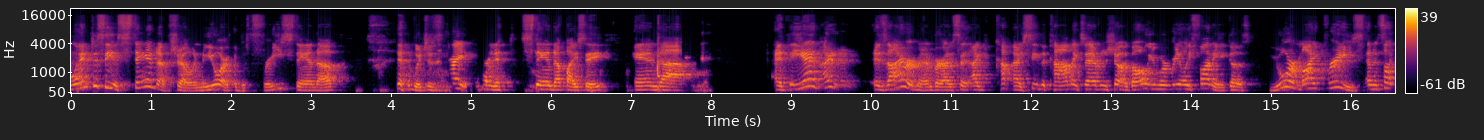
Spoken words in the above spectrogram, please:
went to see a stand-up show in New York. It was free stand-up, which is right. kind of stand-up I see. And uh, at the end, I, as I remember, I said, I, I see the comics after the show. I go, oh, you were really funny. He goes, you're Mike Reiss. And it's like,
